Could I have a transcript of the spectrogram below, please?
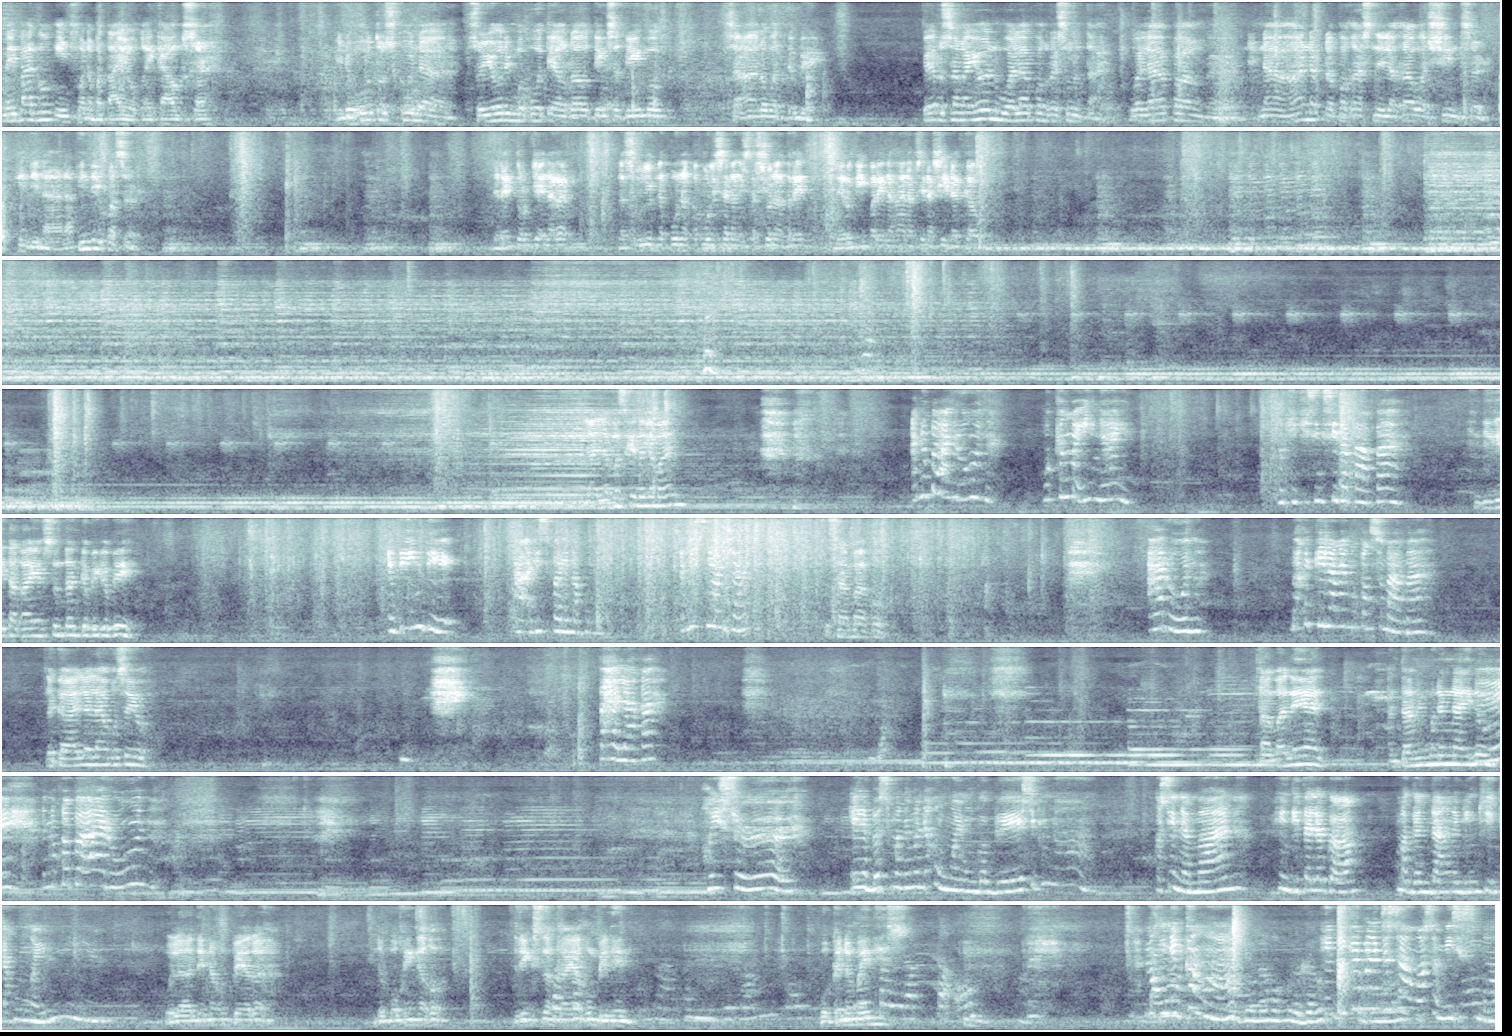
May bagong info na ba tayo kay Kao, sir? Inuutos ko na suyuring mabuti ang routing sa timog sa araw at gabi. Pero sa ngayon, wala pang resulta. Wala pang uh, nahanap na bakas nila Kao at Shin, sir. Hindi nahanap? Hindi pa, sir. Director General, nasulib na po ng kapulisan ng istasyon ng tren, pero di pa rin nahanap si Nashinag Kao. Lalabas na naman? Ano ba, Aron? Huwag kang maingay. Magkikising sila, Papa. Hindi kita kayang sundan gabi-gabi. E di hindi. Aalis pa rin ako. Alis niyo dyan. Sasama ako. Aaron, bakit kailangan mo pang sumama? Nag-aalala ako sa'yo. Tama na yan. Ang dami mo nang nainom. Ay, ano ka ba, Aaron? Hoy, sir. Ilabas mo naman ako ngayong gabi. Sige na. Kasi naman, hindi talaga maganda ang naging kita ko ngayon eh. Wala din akong pera. Nabuking ako. Drinks lang kaya kong bilhin. Huwag ka na mainis. Makinig ka nga. Hindi ka ba nagsasawa sa misis mo?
